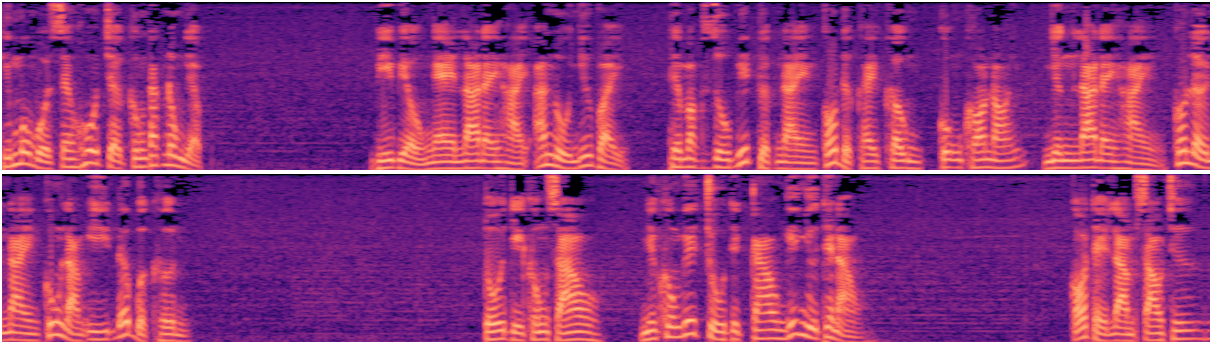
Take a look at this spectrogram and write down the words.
thì mua một xe hỗ trợ công tác nông nghiệp. Vi biểu nghe La Đại Hải an ủi như vậy thì mặc dù biết việc này có được hay không cũng khó nói, nhưng La Đại Hải có lời này cũng làm y đỡ bực hơn. Tôi thì không sao, nhưng không biết chủ tịch cao nghĩ như thế nào. Có thể làm sao chứ?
